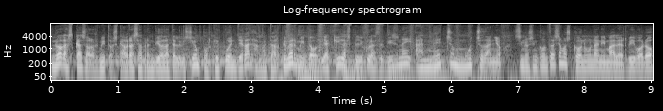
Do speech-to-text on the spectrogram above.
no hagas caso a los mitos que habrás aprendido en la televisión porque pueden llegar a matar. Primer mito, y aquí las películas de Disney han hecho mucho daño. Si nos encontrásemos con un animal herbívoro,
